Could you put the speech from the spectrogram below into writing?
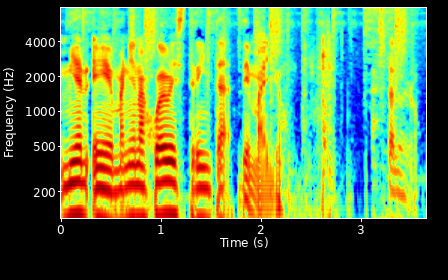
eh, mañana jueves 30 de mayo. Hasta luego.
